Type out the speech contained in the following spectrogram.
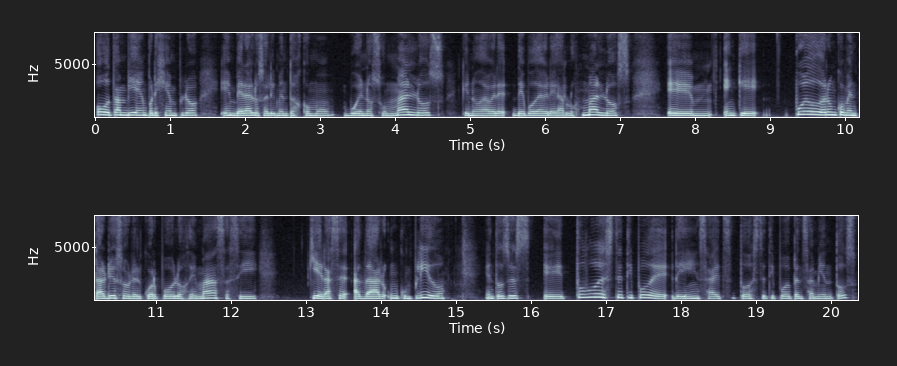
O también por ejemplo en ver a los alimentos como buenos o malos que no debo de agregar los malos em, en que puedo dar un comentario sobre el cuerpo de los demás así quiera dar un cumplido entonces, eh, todo este tipo de, insights, todo este tipo de pensamientos,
